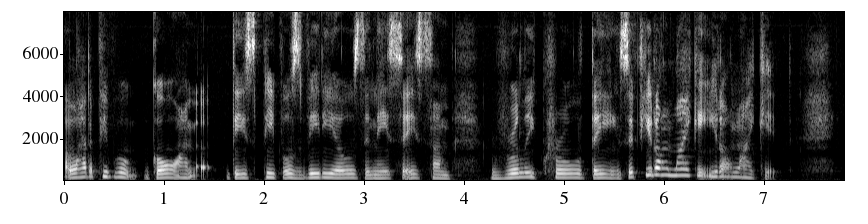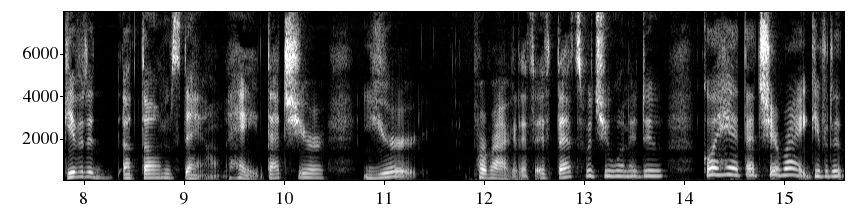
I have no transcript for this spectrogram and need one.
a lot of people go on uh, these people's videos and they say some really cruel things. If you don't like it, you don't like it. Give it a, a thumbs down. Hey, that's your your prerogative. If that's what you want to do, go ahead. That's your right. Give it a,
